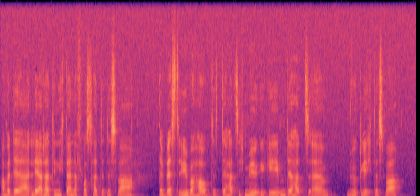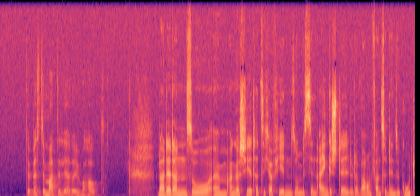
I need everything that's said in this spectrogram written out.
Aber der Lehrer, den ich da in der Voss hatte, das war der Beste überhaupt. Der hat sich Mühe gegeben, der hat äh, wirklich, das war der beste Mathelehrer überhaupt. War der dann so ähm, engagiert, hat sich auf jeden so ein bisschen eingestellt oder warum fandst du den so gut?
